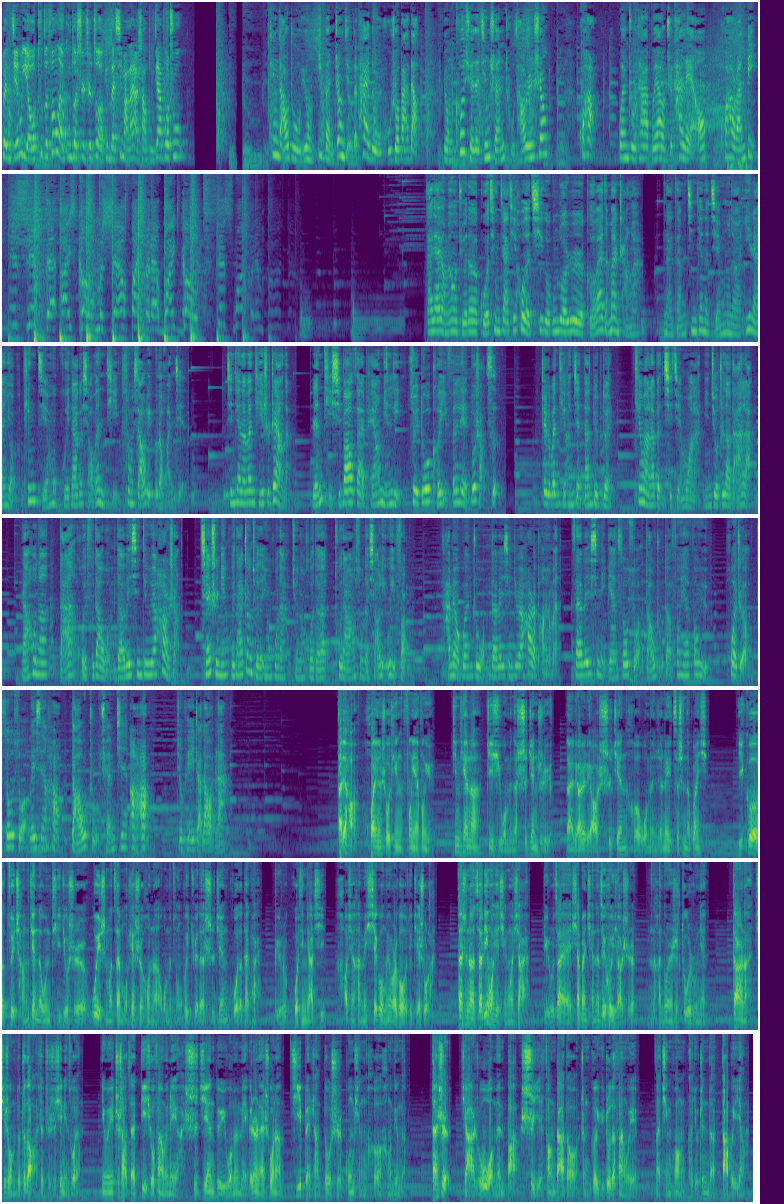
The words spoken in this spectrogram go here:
本节目由兔子疯了工作室制作，并在喜马拉雅上独家播出。听岛主用一本正经的态度胡说八道，用科学的精神吐槽人生。（括号关注他，不要只看脸哦。）（括号完毕。）大家有没有觉得国庆假期后的七个工作日格外的漫长啊？那咱们今天的节目呢，依然有听节目回答个小问题送小礼物的环节。今天的问题是这样的：人体细胞在培养皿里最多可以分裂多少次？这个问题很简单，对不对？听完了本期节目啊，您就知道答案啦。然后呢，答案回复到我们的微信订阅号上，前十名回答正确的用户呢，就能获得兔大王送的小礼物一份。还没有关注我们的微信订阅号的朋友们。在微信里边搜索“岛主的风言风语”，或者搜索微信号“岛主全拼二二”，就可以找到我们啦。大家好，欢迎收听《风言风语》。今天呢，继续我们的时间之旅，来聊一聊时间和我们人类自身的关系。一个最常见的问题就是，为什么在某些时候呢，我们总会觉得时间过得太快？比如国庆假期，好像还没歇够、没玩够就结束了。但是呢，在另外一些情况下呀。比如在下班前的最后一小时，嗯，很多人是度日如年。当然了，其实我们都知道啊，这只是心理作用。因为至少在地球范围内啊，时间对于我们每个人来说呢，基本上都是公平和恒定的。但是，假如我们把视野放大到整个宇宙的范围，那情况可就真的大不一样了。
